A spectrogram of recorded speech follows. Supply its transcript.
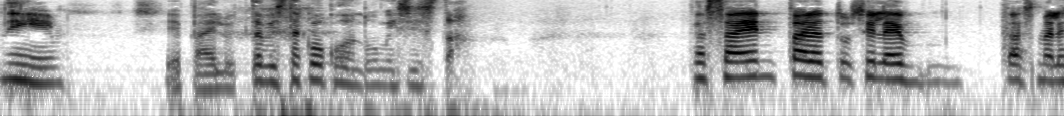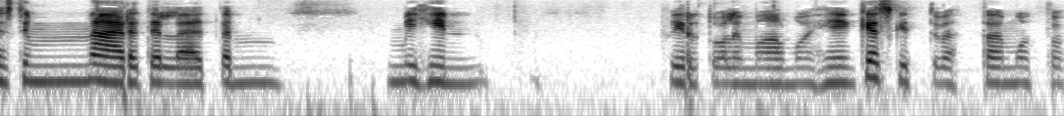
Niin. Epäilyttävistä kokoontumisista. Tässä ei nyt taidettu sille täsmällisesti määritellä, että mihin virtuaalimaailmoihin keskittyvät, tai, mutta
